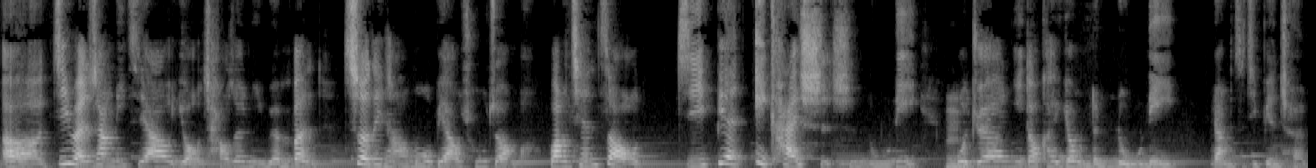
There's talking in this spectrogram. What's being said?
呃，基本上你只要有朝着你原本设定好的目标初衷往前走，即便一开始是奴隶，嗯我觉得你都可以用你的努力让自己变成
